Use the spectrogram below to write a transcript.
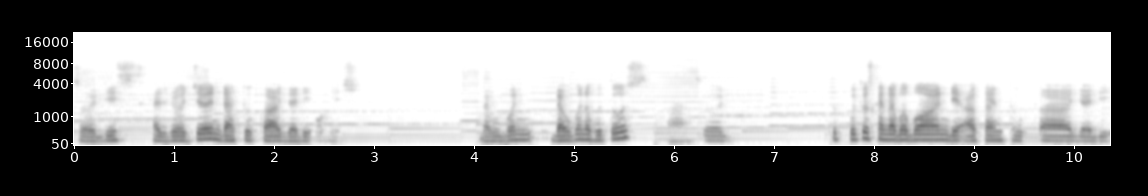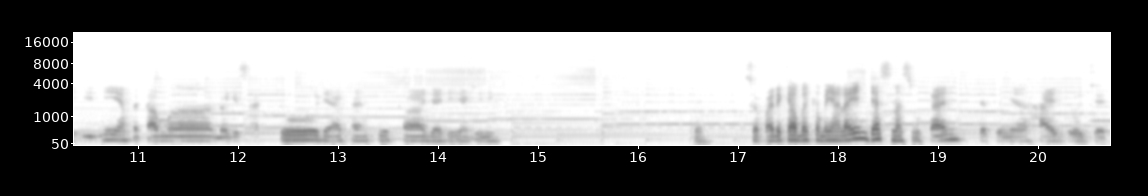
So this hydrogen dah tukar jadi OH. Double bond double bond dah putus. Ha, so putuskan double bond dia akan tukar jadi ini yang pertama bagi satu dia akan tukar jadi yang ini okay. so pada karbon-karbon yang lain just masukkan kita punya hydrogen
